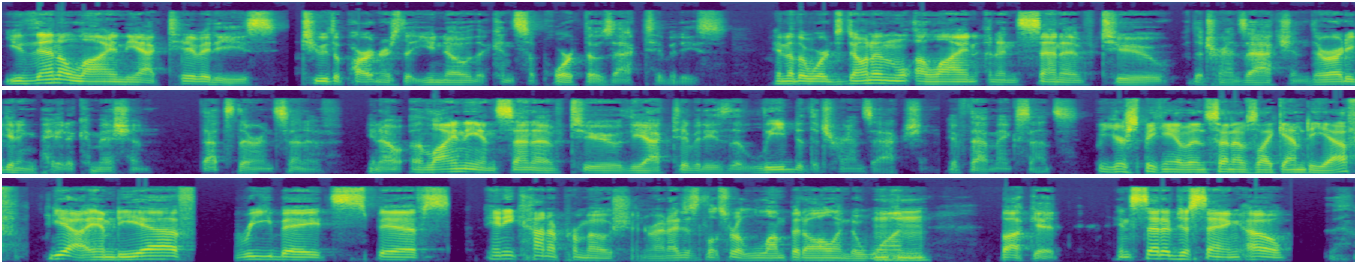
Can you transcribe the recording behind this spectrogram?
You then align the activities to the partners that you know that can support those activities. In other words, don't align an incentive to the transaction. They're already getting paid a commission. That's their incentive you know, align the incentive to the activities that lead to the transaction, if that makes sense. You're speaking of incentives like MDF? Yeah, MDF, rebates, spiffs, any kind of promotion, right? I just sort of lump it all into one mm-hmm. bucket instead of just saying, oh,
